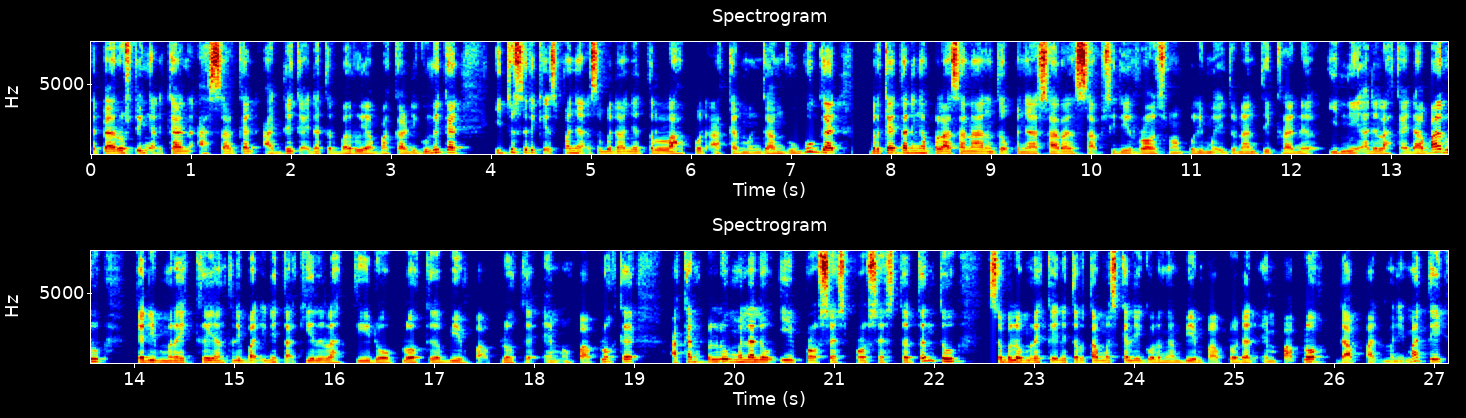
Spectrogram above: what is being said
tapi harus diingatkan asalkan ada kaedah terbaru yang bakal digunakan itu sedikit sebanyak sebenarnya telah pun akan mengganggu gugat berkaitan dengan pelaksanaan untuk penyasaran subsidi RON 95 itu nanti kerana ini adalah kaedah baru jadi mereka yang terlibat ini tak kiralah T20 ke B40 ke M40 ke akan perlu melalui proses-proses tertentu sebelum mereka ini terutama sekali golongan B40 dan M40 dapat menikmati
